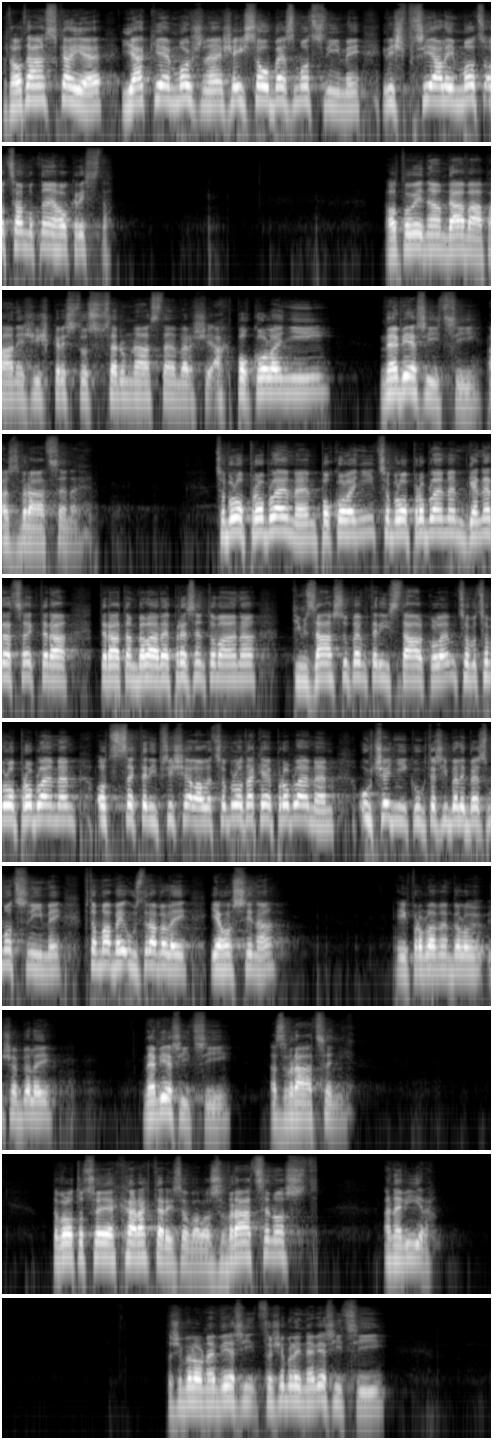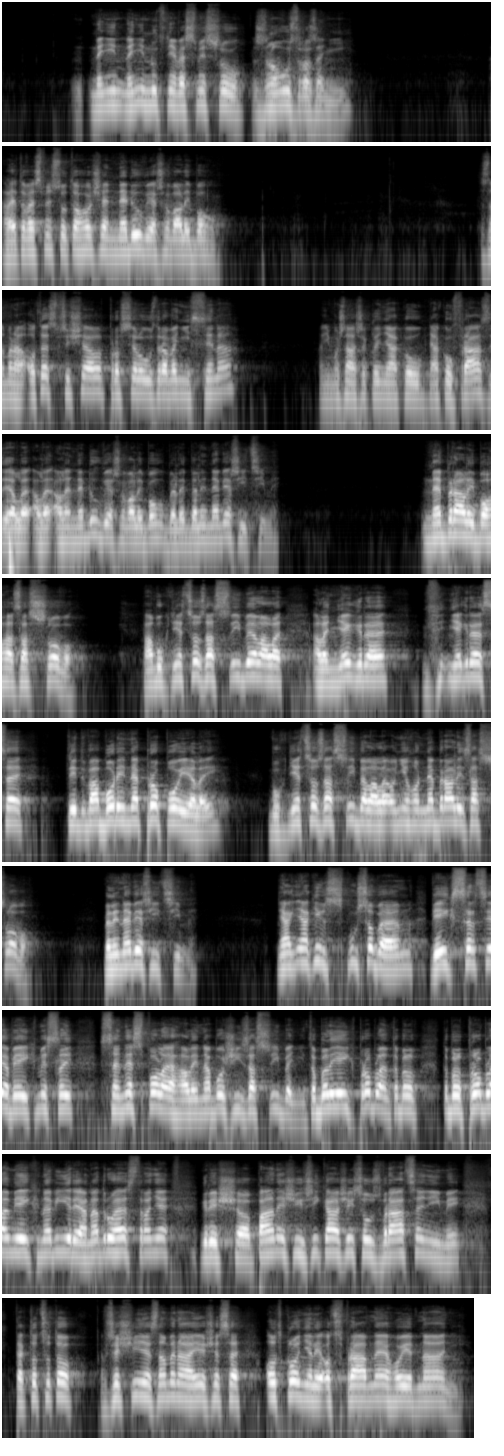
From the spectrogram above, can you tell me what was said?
A ta otázka je, jak je možné, že jsou bezmocnými, když přijali moc od samotného Krista. A odpověď nám dává Pán Ježíš Kristus v 17. verši. Ach, pokolení nevěřící a zvrácené. Co bylo problémem pokolení, co bylo problémem generace, která, která tam byla reprezentována tím zástupem, který stál kolem, co, co bylo problémem otce, který přišel, ale co bylo také problémem učedníků, kteří byli bezmocnými v tom, aby uzdravili jeho syna. Jejich problémem bylo, že byli nevěřící a zvrácení. To bylo to, co je charakterizovalo. Zvrácenost a nevíra. To, že, bylo nevěří, to, že byli nevěřící, není, není nutně ve smyslu znovu zrození, ale je to ve smyslu toho, že nedůvěřovali Bohu. To znamená, otec přišel, prosil o uzdravení syna, oni možná řekli nějakou, nějakou frázi, ale, ale, ale nedůvěřovali Bohu, byli, byli nevěřícími. Nebrali Boha za slovo. Pán Bůh něco zaslíbil, ale, ale někde, někde se ty dva body nepropojily. Bůh něco zaslíbil, ale oni ho nebrali za slovo. Byli nevěřícími. Nějak, nějakým způsobem v jejich srdci a v jejich mysli se nespoléhali na boží zaslíbení. To byl jejich problém, to byl, to byl problém jejich nevíry. A na druhé straně, když pán Ježíš říká, že jsou zvrácenými, tak to, co to v řeštině znamená, je, že se odklonili od správného jednání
